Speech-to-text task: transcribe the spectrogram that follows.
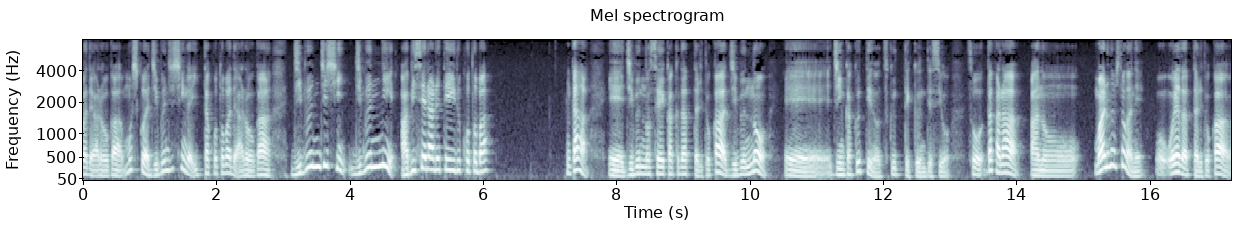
葉であろうがもしくは自分自身が言った言葉であろうが自分自身自分に浴びせられている言葉が、えー、自分の性格だったりとか自分の、えー、人格っていうのを作っていくんですよ。そうだからあの周りの人がね親だったりとか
